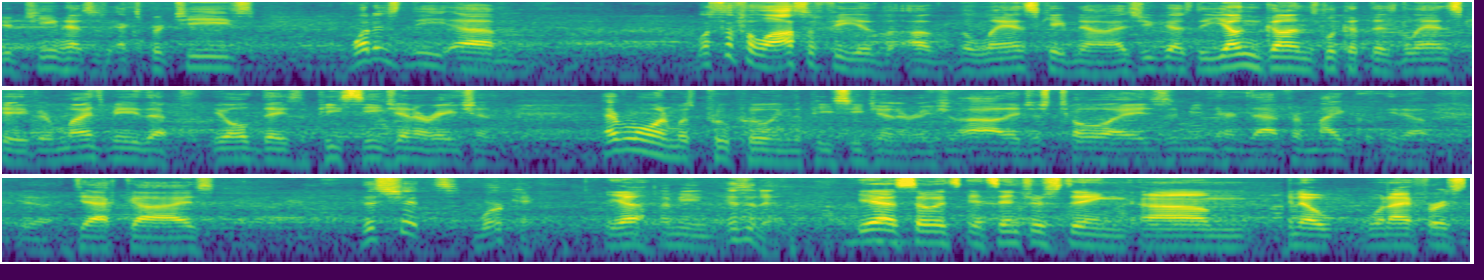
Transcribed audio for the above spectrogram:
your team has expertise. What is the um, what's the philosophy of the, of the, landscape now? As you guys, the young guns look at this landscape, it reminds me of the, old days, the PC generation. Everyone was poo-pooing the PC generation. Oh, they're just toys. I mean, heard that from Mike, you know, you know, guys. This shit's working. Yeah. I mean, isn't it? Yeah, so it's, it's interesting. Um, you know, when I first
